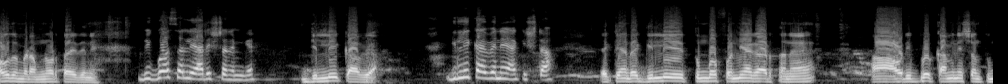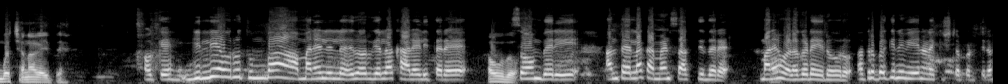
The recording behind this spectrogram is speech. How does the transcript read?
ಹೌದು ಮೇಡಮ್ ನೋಡ್ತಾ ಇದ್ದೀನಿ. ಬಿಗ್ ಬಾಸ್ ಅಲ್ಲಿ ಯಾರಿಷ್ಟ ನಿಮ್ಗೆ? ಗಿಲ್ಲಿ ಕಾವ್ಯ. ಗಿಲ್ಲಿ ಕಾವ್ಯನೇ ಯಾಕೆ ಇಷ್ಟ? ಯಾಕೆಂದ್ರೆ ಗಿಲ್ಲಿ ತುಂಬಾ ಫನ್ನಿಯಾಗಿ ಆಡ್ತಾನೆ. ಅವರಿಬ್ರು ಅವ್ರಿಬ್ರು ಕಾಂಬಿನೇಷನ್ ತುಂಬಾ ಚೆನ್ನಾಗೈತೆ. ಓಕೆ ಗಿಲ್ಲಿ ಅವರು ತುಂಬಾ ಮನೇಲಿ ಇರೋರ್ಗೆಲ್ಲ ಕಾಲೆಳಿತಾರೆ. ಹೌದು. ಸೋಂಬೇರಿ ಅಂತ ಎಲ್ಲ ಕಮೆಂಟ್ಸ್ ಆಗ್ತಿದ್ದಾರೆ ಮನೆ ಒಳಗಡೆ ಇರೋರು ಅದ್ರ ಬಗ್ಗೆ ನೀವ್ ಏನ್ ಹೇಳಕ್ ಇಷ್ಟಪಡ್ತೀರಾ?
